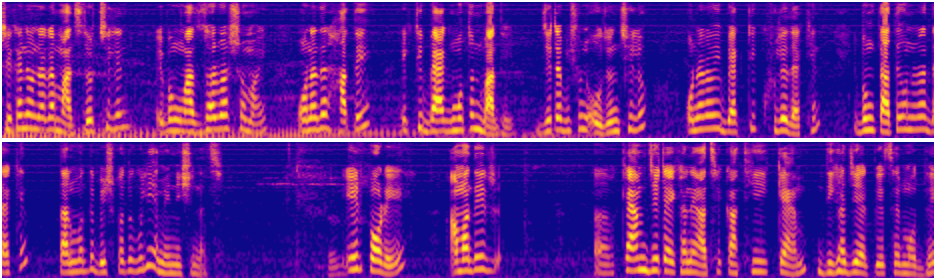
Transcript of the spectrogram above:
সেখানে ওনারা মাছ ধরছিলেন এবং মাছ ধরবার সময় ওনাদের হাতে একটি ব্যাগ মতন বাঁধে, যেটা ভীষণ ওজন ছিল। ওনারা ওই ব্যাগটি খুলে দেখেন এবং তাতে ওনারা দেখেন তার মধ্যে বেশ কতগুলি অ্যামিনিশন আছে। এরপরে আমাদের ক্যাম্প যেটা এখানে আছে, কাথি ক্যাম্প দীঘা জিআরপিএস এর মধ্যে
